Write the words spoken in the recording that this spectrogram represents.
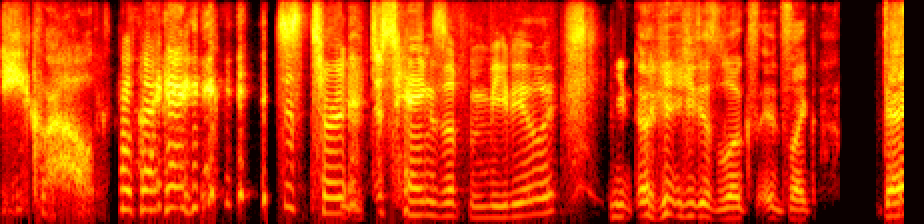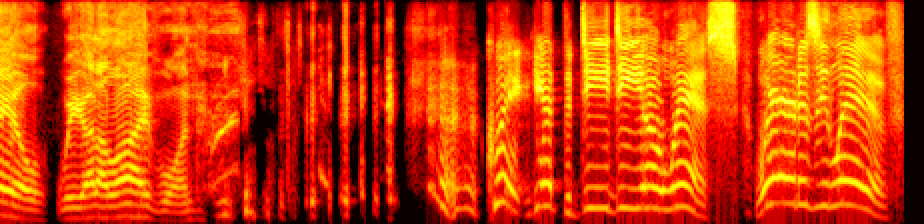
"Negro." Like, just turn, just hangs up immediately. he he just looks. It's like, Dale, we got a live one. Quick, get the DDoS. Where does he live?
